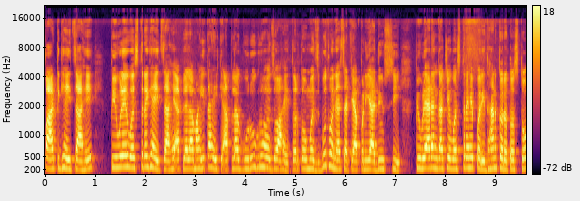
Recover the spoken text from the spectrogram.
पाट घ्यायचा आहे. पिवळे वस्त्र घ्यायचं आहे. आपल्याला माहीत आहे की आपला गुरुग्रह जो आहे तर तो मजबूत होण्यासाठी आपण या दिवशी पिवळ्या रंगाचे वस्त्र हे परिधान करत असतो.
